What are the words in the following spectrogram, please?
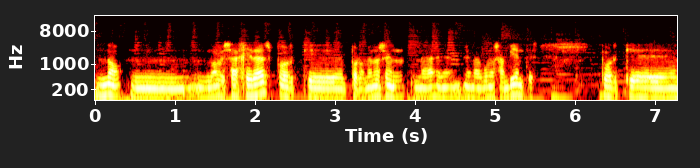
No, mm, no exageras porque, por lo menos en, en- en algunos ambientes, porque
